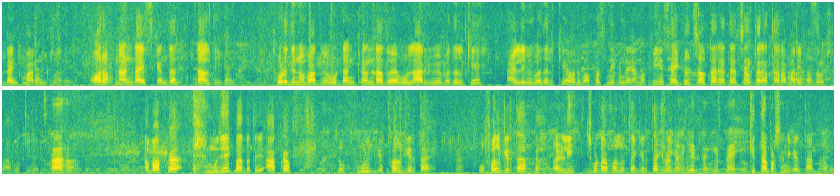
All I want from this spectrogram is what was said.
डंक मार देगी। और अपना अंडा इसके अंदर डाल देगी। थोड़े दिनों बाद में वो डंक अंडा जो है वो लार्वी में बदल के आयले में बदल के और वापस निकल नया मक्खी ये साइकिल चलता रहता है चलता रहता है और हमारी फ़सल खराब होती रहती है। हाँ हाँ। अब आपका मुझे एक बात बताइए आपका जो फूल फल गिरता है वो फल गिरता है आपका? अर्ली छोटा फल होता है गिरता है कि नहीं गिरता गिरता है तो। कितना परसेंट गिरता है आपका वो?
